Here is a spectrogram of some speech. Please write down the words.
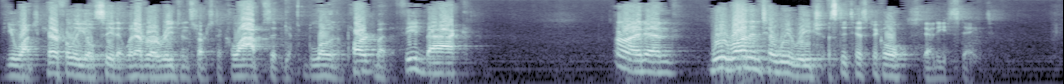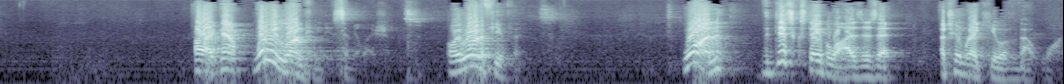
if you watch carefully, you'll see that whenever a region starts to collapse, it gets blown apart by the feedback. All right, and we run until we reach a statistical steady state. All right, now, what do we learn from these simulations? Well, we learn a few things. One, the disk stabilizes at a Toomre Q of about 1.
